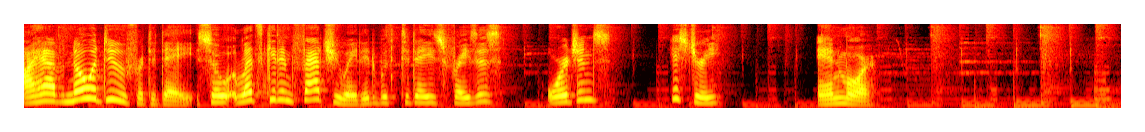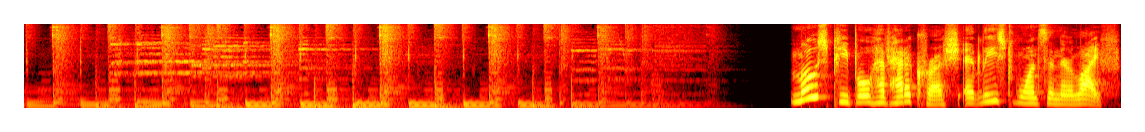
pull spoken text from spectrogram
I have no ado for today, so let's get infatuated with today's phrases, origins, history, and more. Most people have had a crush at least once in their life.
